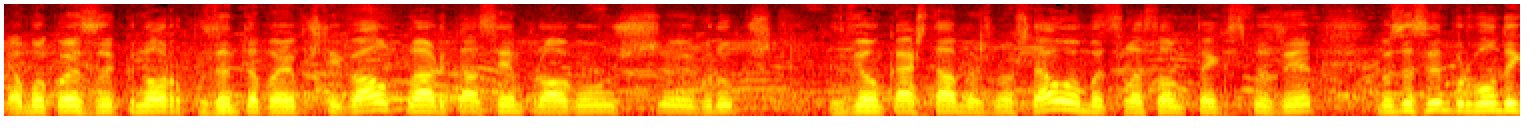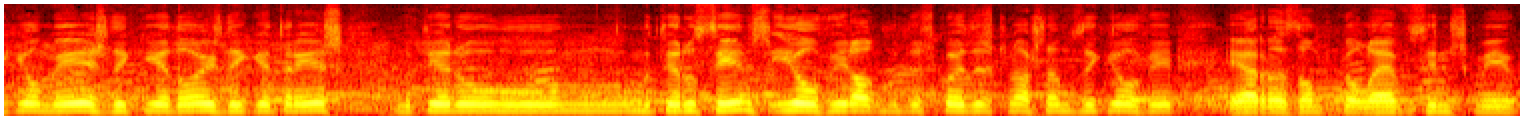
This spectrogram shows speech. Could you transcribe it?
é uma coisa que não representa bem o festival. Claro que há sempre alguns uh, grupos que deviam cá estar, mas não estão, é uma seleção que tem que se fazer, mas é sempre bom daqui a um mês, daqui a dois, daqui a três, meter o, meter o Sinos e ouvir algumas das coisas que nós estamos aqui a ouvir. É a razão porque eu levo Sinos comigo,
